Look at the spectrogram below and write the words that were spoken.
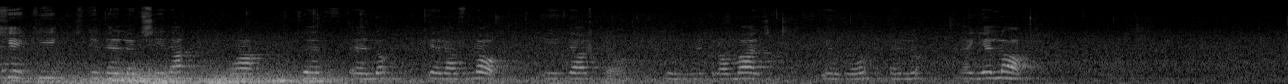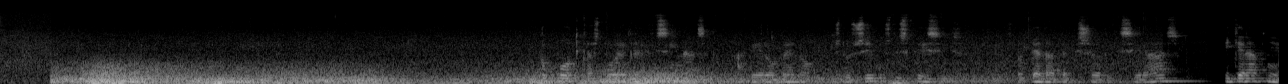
έχει εκεί στην Ελευσίνα, μα δεν θέλω κεραυνό. Είναι αυτό που με τρομάζει. Και εγώ θέλω να γελάω. Το podcast του Έκα Λευσίνας αφιερωμένο στους ήχους της φύσης στο τέταρτο επεισόδιο της σειράς «Η Κεραυνή».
